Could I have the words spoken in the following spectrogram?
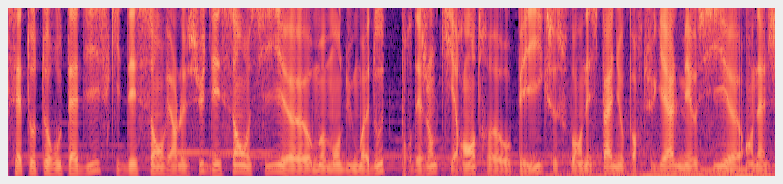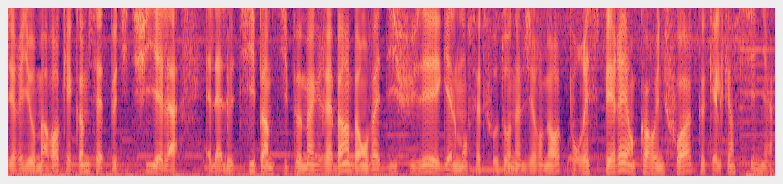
cette autoroute A10 qui descend vers le sud descend aussi euh, au moment du mois d'août pour des gens qui rentrent au pays, que ce soit en Espagne, au Portugal, mais aussi euh, en Algérie au Maroc. Et comme cette petite fille, elle a, le type un petit peu maghrébin, ben on va diffuser également cette photo en Algérie au Maroc pour espérer encore une fois que quelqu'un se signale.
